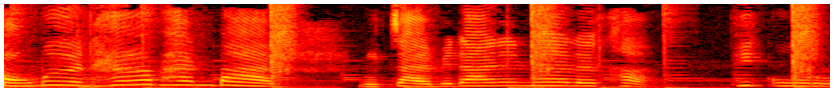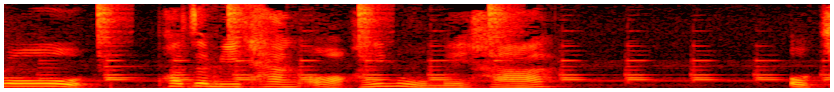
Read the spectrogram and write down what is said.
125,000 บาท หนูจ่ายไม่ได้แน่ๆเลยค่ะ พี่กูรู พอจะมีทางออกให้หนูไหมคะ โอเค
